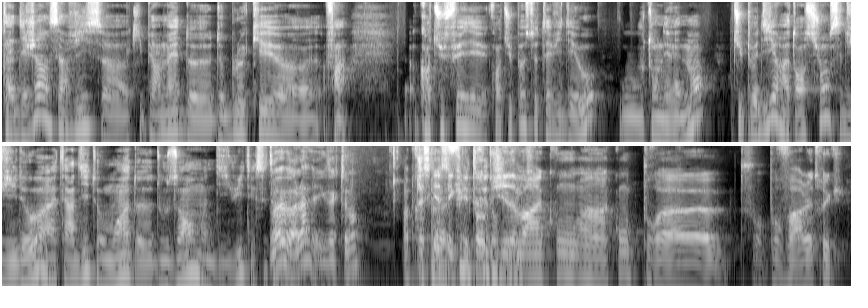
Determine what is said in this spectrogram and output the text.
t'as déjà un service euh, qui permet de, de bloquer, euh, enfin, quand tu fais, quand tu postes ta vidéo ou ton événement, tu peux dire attention, cette vidéo est interdite au moins de 12 ans, moins de 18, etc. Ouais voilà exactement. Après, Tu ce qu'il y a, c'est que t'es obligé d'avoir un, con, un compte pour, euh, pour, pour voir le truc.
